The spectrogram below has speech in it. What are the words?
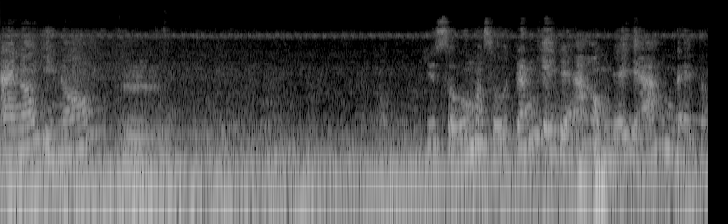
ai nói gì nói. Ừ. chứ sửa mà sửa trắng da giả hồng da giả không đẹp đâu.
